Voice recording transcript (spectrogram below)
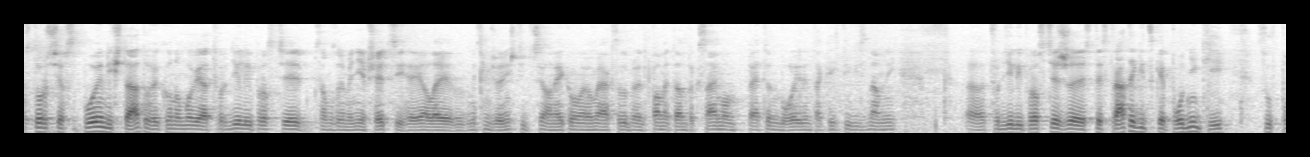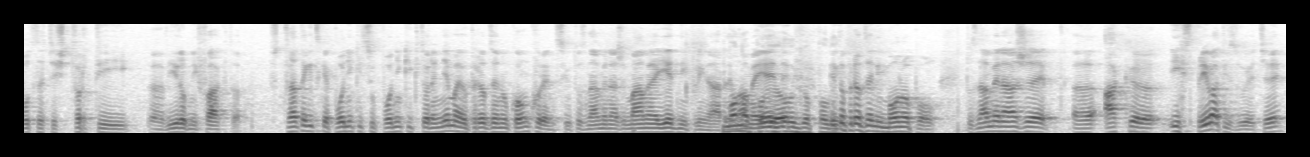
storočia v Spojených štátoch ekonomovia tvrdili proste, samozrejme nie všetci, hej, ale myslím, že inštitucionálne ekonomovia, ak sa dobre pamätám, tak Simon Patton bol jeden takých tých významných E, tvrdili proste, že tie strategické podniky sú v podstate štvrtý e, výrobný faktor. Strategické podniky sú podniky, ktoré nemajú prirodzenú konkurenciu. To znamená, že máme jedný plinár. Monopol, máme Je to prirodzený monopol. To znamená, že e, ak ich sprivatizujete,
